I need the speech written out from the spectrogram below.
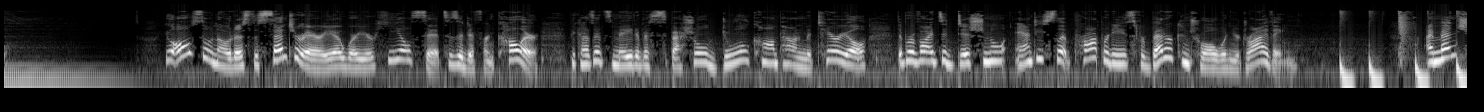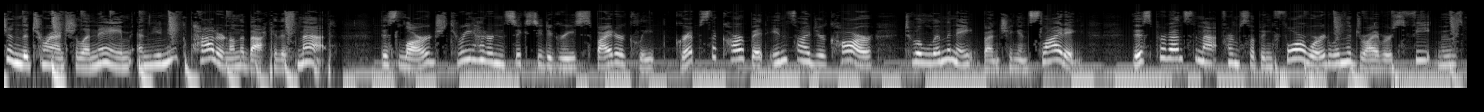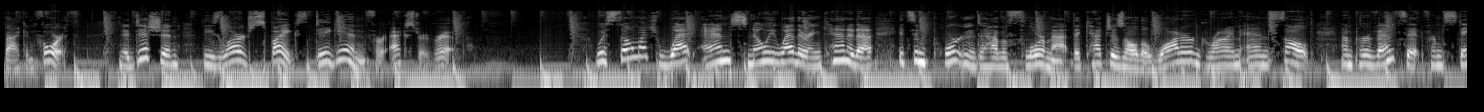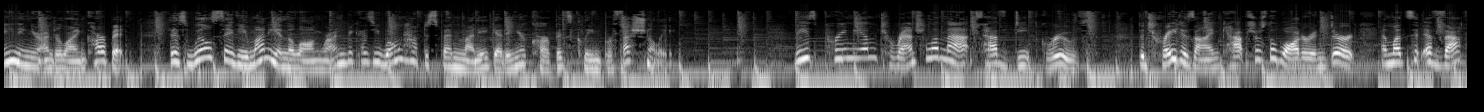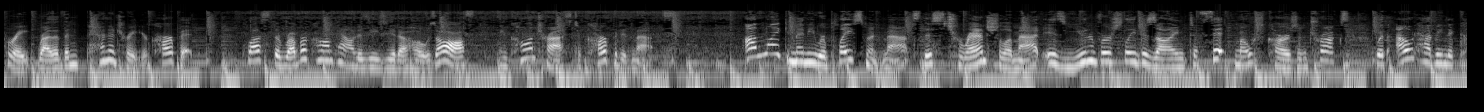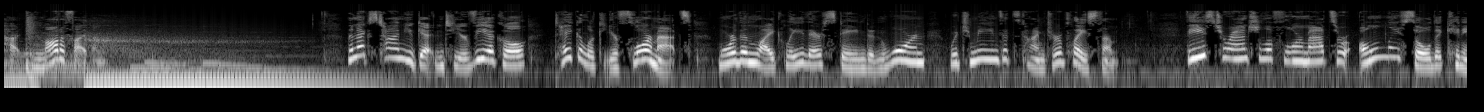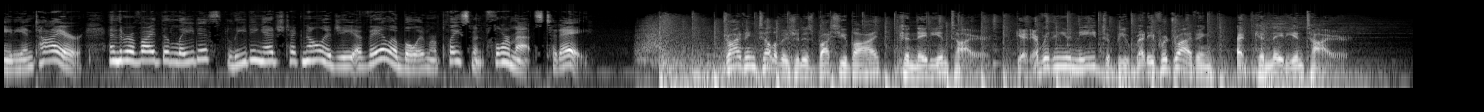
You'll also notice the center area where your heel sits is a different color because it's made of a special dual compound material that provides additional anti-slip properties for better control when you're driving. I mentioned the tarantula name and the unique pattern on the back of this mat. This large 360 degree spider cleat grips the carpet inside your car to eliminate bunching and sliding. This prevents the mat from slipping forward when the driver's feet moves back and forth. In addition, these large spikes dig in for extra grip. With so much wet and snowy weather in Canada, it's important to have a floor mat that catches all the water, grime, and salt and prevents it from staining your underlying carpet. This will save you money in the long run because you won't have to spend money getting your carpets cleaned professionally. These premium tarantula mats have deep grooves. The tray design captures the water and dirt and lets it evaporate rather than penetrate your carpet. Plus, the rubber compound is easy to hose off in contrast to carpeted mats. Unlike many replacement mats, this tarantula mat is universally designed to fit most cars and trucks without having to cut and modify them. The next time you get into your vehicle, take a look at your floor mats. More than likely, they're stained and worn, which means it's time to replace them. These tarantula floor mats are only sold at Canadian Tire, and they provide the latest leading edge technology available in replacement floor mats today. Driving Television is brought to you by Canadian Tire. Get everything you need to be ready for driving at Canadian Tire.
